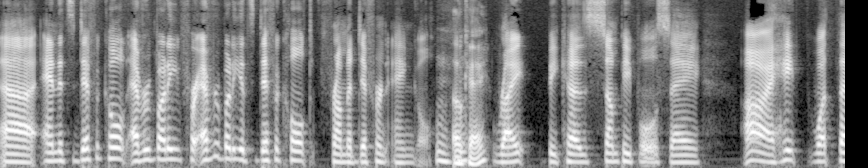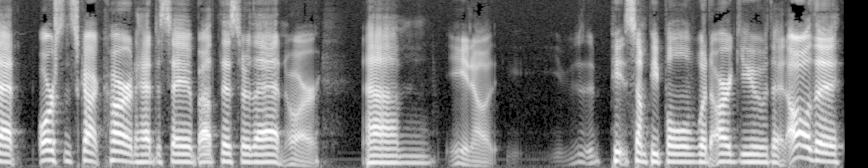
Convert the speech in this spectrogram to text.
Uh, and it's difficult everybody for everybody it's difficult from a different angle. Okay. right? Because some people will say, "Oh, I hate what that Orson Scott Card had to say about this or that," or, um, you know, pe- some people would argue that, "Oh, the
